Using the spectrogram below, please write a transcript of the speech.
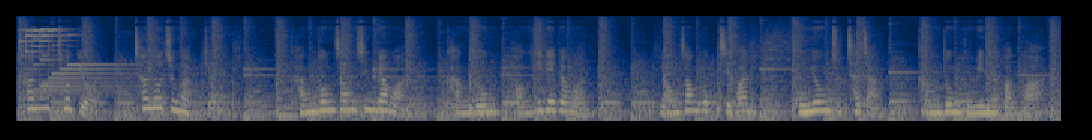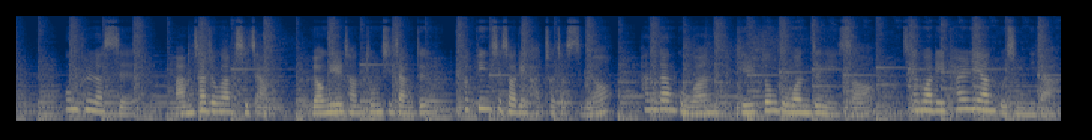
천호초교, 천호중학교, 강동성심병원, 강동 병희대병원, 명성복지관, 공용주차장, 강동구민회관과 홈플러스, 맘사종합시장, 명일전통시장 등 쇼핑시설이 갖춰졌으며 한강공원, 길동공원 등이 있어 생활이 편리한 곳입니다.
